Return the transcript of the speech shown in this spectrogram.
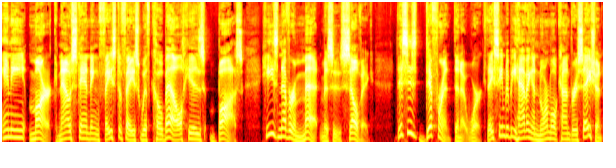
innie Mark, now standing face to face with Cobel, his boss. He's never met Mrs. Selvig. This is different than at work. They seem to be having a normal conversation,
